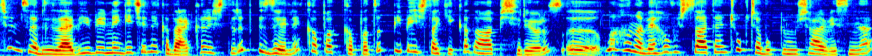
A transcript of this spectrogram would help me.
Tüm sebzeler birbirine geçene kadar karıştırıp üzerine kapak kapatıp bir 5 dakika daha pişiriyoruz. Ee, lahana ve havuç zaten çok çabuk yumuşar ve siner.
